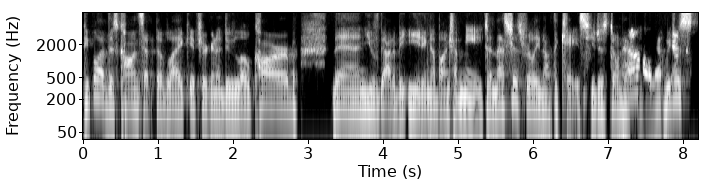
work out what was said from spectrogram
people have this concept of like if you're going to do low carb, then you've got to be eating a bunch of meat, and that's just really not the case. You just don't have no, to do that. We just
